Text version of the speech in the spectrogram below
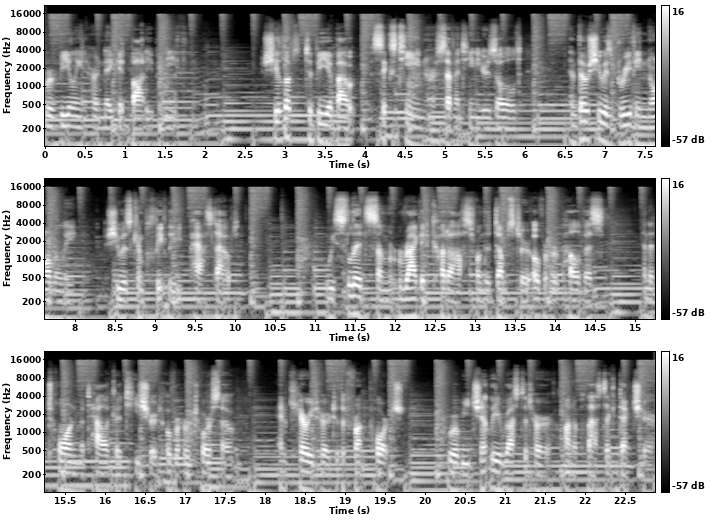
revealing her naked body beneath. She looked to be about 16 or 17 years old, and though she was breathing normally, she was completely passed out. We slid some ragged cutoffs from the dumpster over her pelvis and a torn Metallica t shirt over her torso, and carried her to the front porch, where we gently rested her on a plastic deck chair.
